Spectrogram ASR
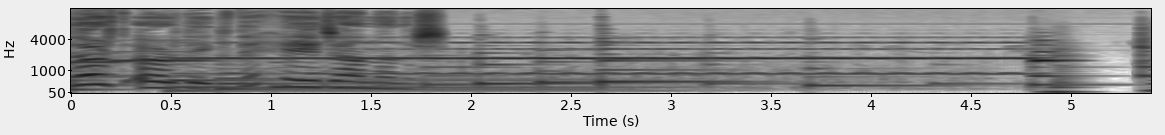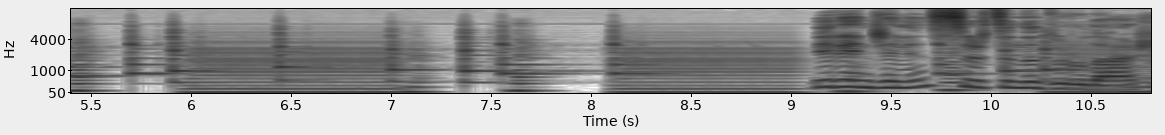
Dört ördek de heyecanlanır. Birincinin sırtını durular.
